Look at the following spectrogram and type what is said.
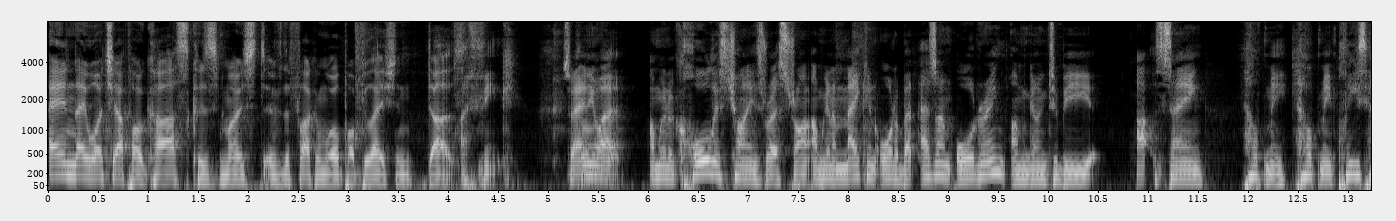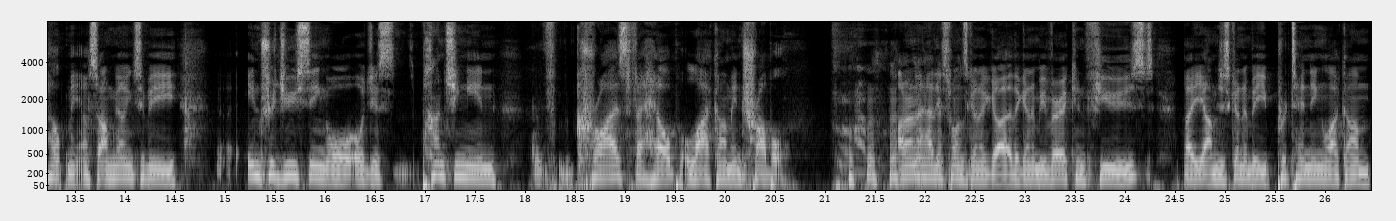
And they watch our podcast because most of the fucking world population does. I think. So anyway, I'm going to call this Chinese restaurant. I'm going to make an order, but as I'm ordering, I'm going to be uh, saying, "Help me, help me, please help me." So I'm going to be uh, introducing or, or just punching in f- cries for help like I'm in trouble. I don't know how this one's going to go. They're going to be very confused, but yeah, I'm just going to be pretending like I'm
